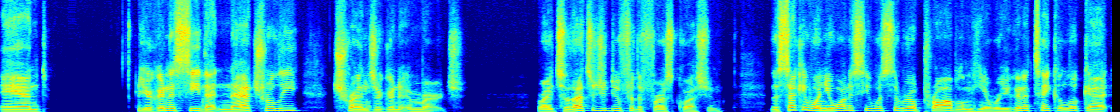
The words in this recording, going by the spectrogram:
and you're going to see that naturally trends are going to emerge right? So that's what you do for the first question. The second one you want to see what's the real problem here where you're going to take a look at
